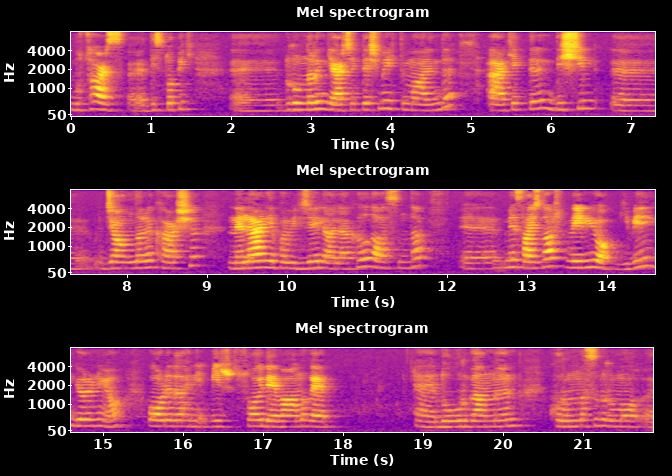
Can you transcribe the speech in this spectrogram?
bu tarz e, distopik e, durumların gerçekleşme ihtimalinde erkeklerin dişil e, canlılara karşı neler yapabileceğiyle alakalı da aslında e, mesajlar veriyor gibi görünüyor. Orada da hani bir soy devamı ve doğurganlığın korunması durumu e,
